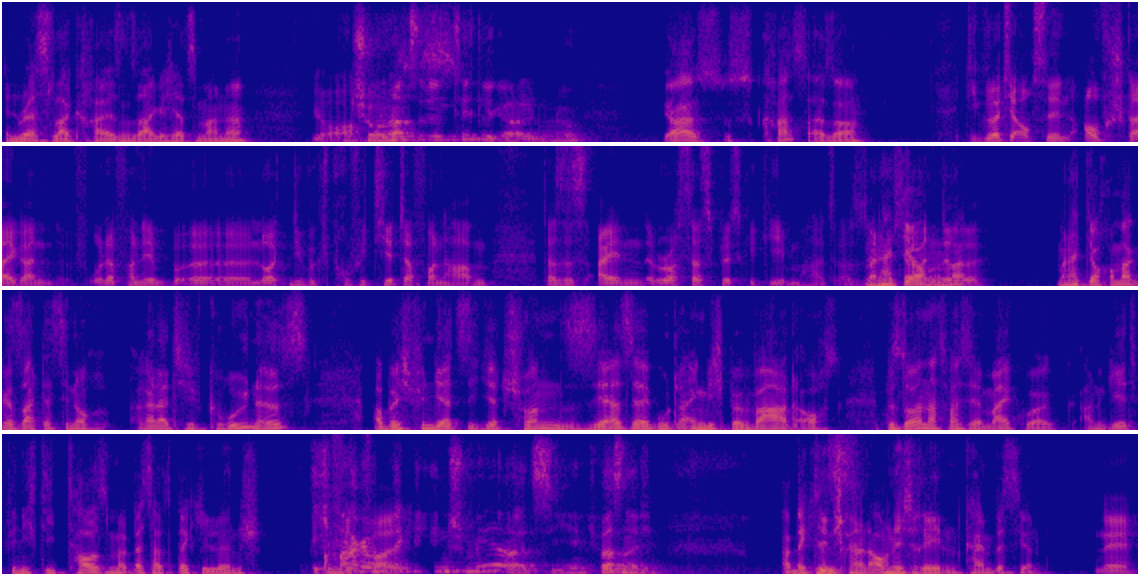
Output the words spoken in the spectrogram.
in Wrestlerkreisen, sage ich jetzt mal, ne? Ja. Und schon hat sie den Titel gehalten, ne? Ja, es ist krass, also. Die gehört ja auch zu den Aufsteigern oder von den äh, Leuten, die wirklich profitiert davon haben, dass es einen Roster-Split gegeben hat. Also man hat ja auch andere man hat ja auch immer gesagt, dass sie noch relativ grün ist, aber ich finde, die hat sich jetzt schon sehr, sehr gut eigentlich bewahrt. Auch besonders was ihr Micwork angeht, finde ich die tausendmal besser als Becky Lynch. Ich Auf mag aber Becky Lynch mehr als sie. Ich weiß nicht. Aber Becky Lynch kann halt auch nicht reden, kein bisschen. Nee.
